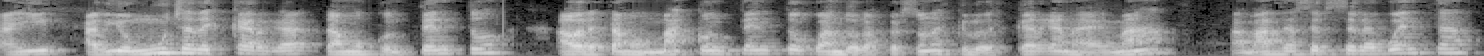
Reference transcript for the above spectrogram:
ahí ha habido mucha descarga, estamos contentos. Ahora estamos más contentos cuando las personas que lo descargan además además de hacerse la cuenta,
